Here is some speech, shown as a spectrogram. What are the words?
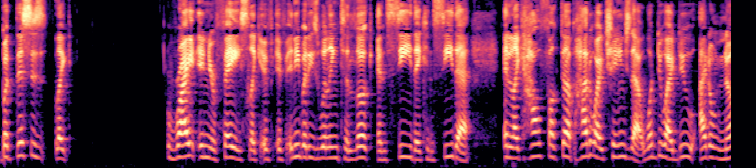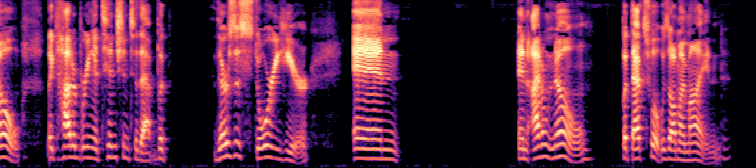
But this is like right in your face. Like if if anybody's willing to look and see, they can see that. And like how fucked up? How do I change that? What do I do? I don't know. Like how to bring attention to that. But there's a story here. And and I don't know but that's what was on my mind.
